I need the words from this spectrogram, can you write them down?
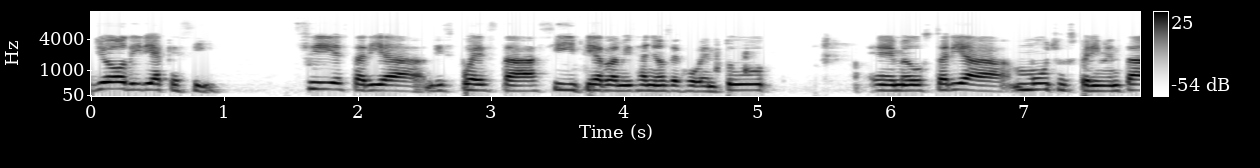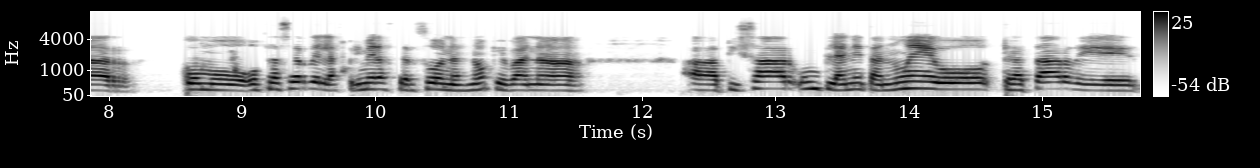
yo diría que sí. Sí estaría dispuesta, sí pierda mis años de juventud. Eh, me gustaría mucho experimentar cómo, o sea, ser de las primeras personas, ¿no? Que van a a pisar un planeta nuevo, tratar de,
